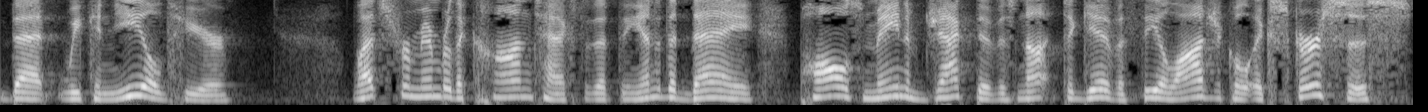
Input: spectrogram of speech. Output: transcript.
that we can yield here, let's remember the context that at the end of the day, Paul's main objective is not to give a theological excursus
